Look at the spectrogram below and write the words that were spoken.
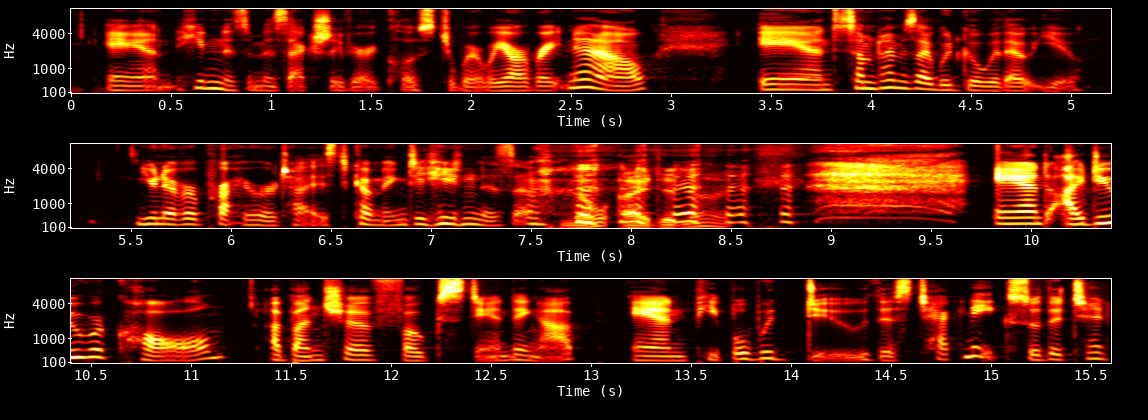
Mm-hmm. And hedonism is actually very close to where we are right now. And sometimes I would go without you. You never prioritized coming to hedonism. No, I did not. and I do recall a bunch of folks standing up and people would do this technique. So the te-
